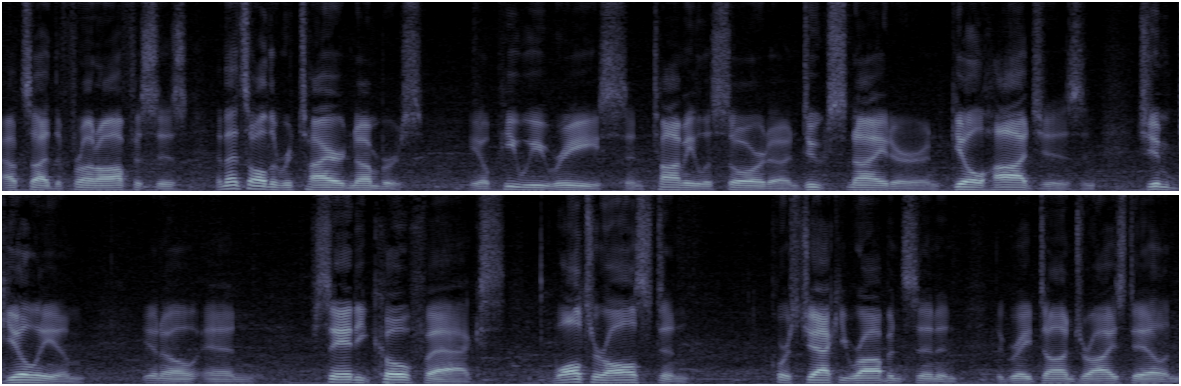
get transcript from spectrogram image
outside the front offices, and that's all the retired numbers you know, Pee Wee Reese and Tommy Lasorda and Duke Snider and Gil Hodges and Jim Gilliam, you know, and Sandy Koufax, Walter Alston, of course, Jackie Robinson and the great Don Drysdale and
